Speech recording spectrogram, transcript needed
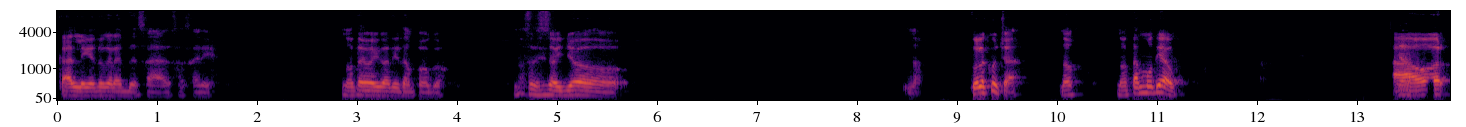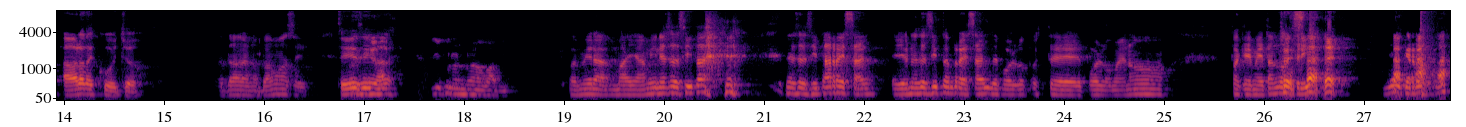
Carly, ¿qué tú crees de esa, de esa serie? No te oigo a ti tampoco. No sé si soy yo. No. ¿Tú lo escuchas? No. ¿No estás muteado? Ahora, ahora te escucho. Pues dale, nos vamos así. Sí, sí, dale. Teléfono nuevo, papi. Pues mira, Miami necesita, necesita rezar. Ellos necesitan rezar de por, lo, este, por lo menos para que metan los triples. Hay que rezar,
